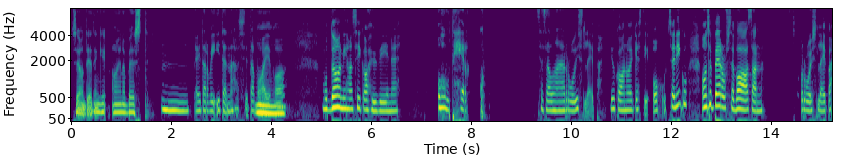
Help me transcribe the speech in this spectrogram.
se on tietenkin aina best. Mm, ei tarvii itse nähdä sitä Mm. vaivaa. Mutta ne on ihan sika hyviä ne ohut herkku. Se sellainen ruisleipä, joka on oikeasti ohut. Se niinku, on se perus se Vaasan ruisleipä.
